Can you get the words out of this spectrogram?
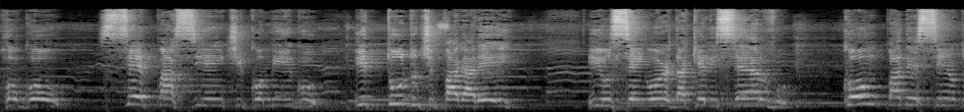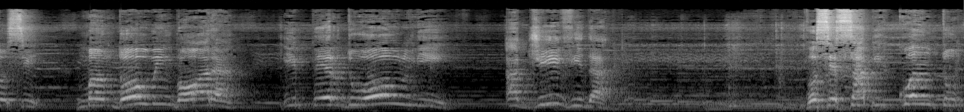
rogou: "Se paciente comigo, e tudo te pagarei." E o senhor daquele servo, compadecendo-se, mandou-o embora e perdoou-lhe a dívida. Você sabe quanto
